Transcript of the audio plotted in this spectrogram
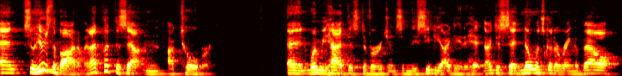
And so here's the bottom. And I put this out in October. And when we had this divergence and the CPI data hit, and I just said, no one's going to ring a bell.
